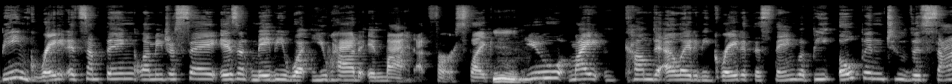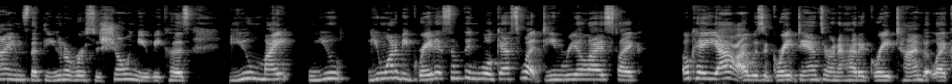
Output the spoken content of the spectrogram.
being great at something, let me just say, isn't maybe what you had in mind at first. Like Mm. you might come to LA to be great at this thing, but be open to the signs that the universe is showing you because you might you you want to be great at something. Well, guess what? Dean realized like, okay, yeah, I was a great dancer and I had a great time, but like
